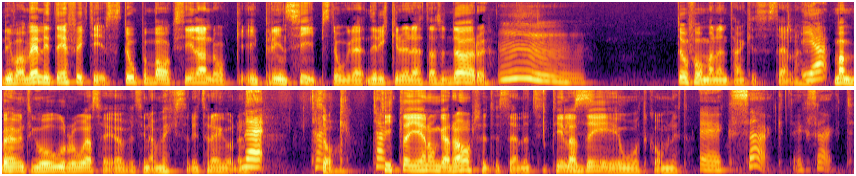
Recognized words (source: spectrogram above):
Det var väldigt effektivt. Stod på baksidan och i princip stod det, dricker du detta så dör du. Då får man en tankeställare. Ja, Man behöver inte gå och oroa sig över sina växter i trädgården. nej, tack. Så, tack. Titta igenom garaget istället. Se till att det är oåtkomligt. Exakt, exakt.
